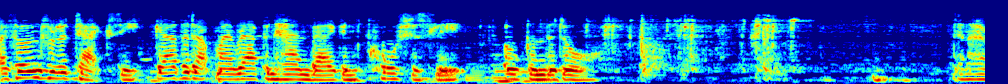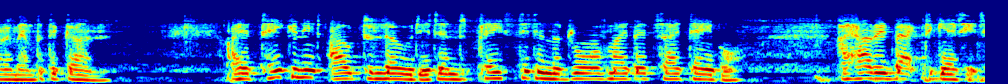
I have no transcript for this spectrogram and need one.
I phoned for a taxi, gathered up my wrap and handbag, and cautiously opened the door. Then I remembered the gun. I had taken it out to load it and placed it in the drawer of my bedside table. I hurried back to get it.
